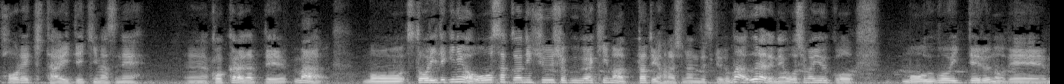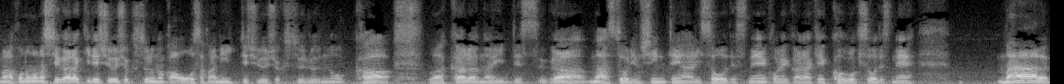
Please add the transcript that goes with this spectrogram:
これ期待できますね。うん、こっからだって、まあ、もう、ストーリー的には大阪に就職が決まったという話なんですけど、まあ、裏でね、大島優子もう動いてるので、まあ、このまま信楽で就職するのか、大阪に行って就職するのか、わからないですが、まあ、ストーリーの進展ありそうですね。これから結構動きそうですね。まあ、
